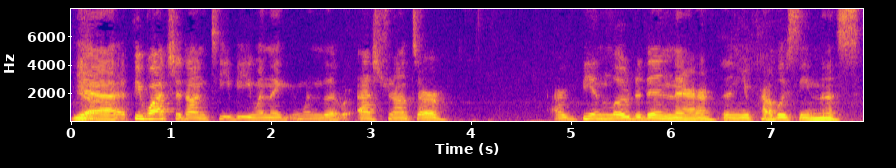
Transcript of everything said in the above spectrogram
Yeah. if you watch it on TV when they when the astronauts are are being loaded in there, then you've probably seen this.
